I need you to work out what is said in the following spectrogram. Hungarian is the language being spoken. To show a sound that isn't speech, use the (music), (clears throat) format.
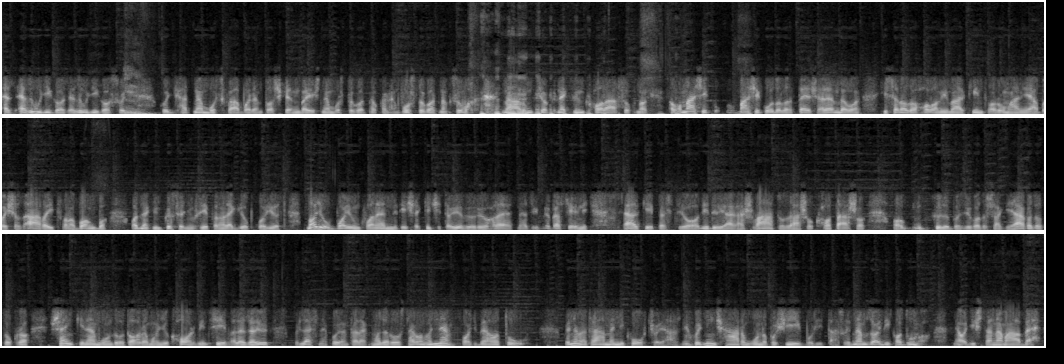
Ez, ez, úgy igaz, ez úgy igaz, hogy, hogy hát nem Moszkvába, nem Taskentbe, és nem osztogatnak, hanem vosztogatnak, szóval (laughs) nálunk csak nekünk halászoknak. A másik, másik oldala teljesen rendben van, hiszen az a hal, ami már kint van Romániában, és az ára itt van a bankba, az nekünk köszönjük szépen a legjobbkor jött. Nagyobb bajunk van ennél, és egy kicsit a jövőről, ha lehetne ezügybe beszélni, elképesztő az időjárás változások hatása a különböző gazdasági ágazatokra. Senki nem gondolt arra mondjuk 30 évvel ezelőtt, hogy lesznek olyan telek Magyarországon, hogy nem fagy be a tó hogy nem lehet rámenni kócsolyázni, hogy nincs három hónapos jégborítás, hogy nem zajlik a Duna, ne Isten nem áll be.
